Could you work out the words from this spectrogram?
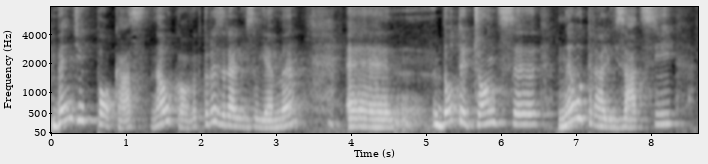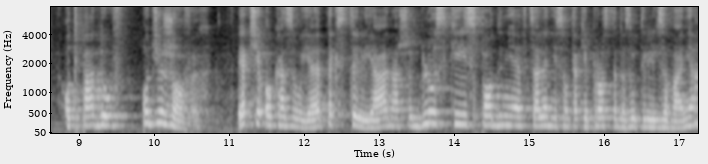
Będzie pokaz naukowy, który zrealizujemy e, dotyczący neutralizacji odpadów odzieżowych. Jak się okazuje, tekstylia, nasze bluzki, spodnie wcale nie są takie proste do zutylizowania,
